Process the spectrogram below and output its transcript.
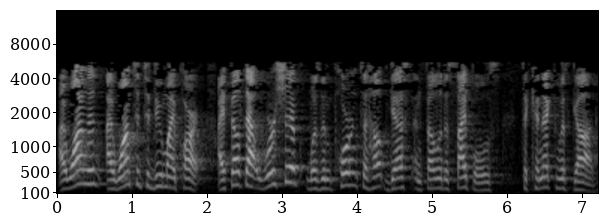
I wanted, I wanted to do my part. I felt that worship was important to help guests and fellow disciples to connect with God.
